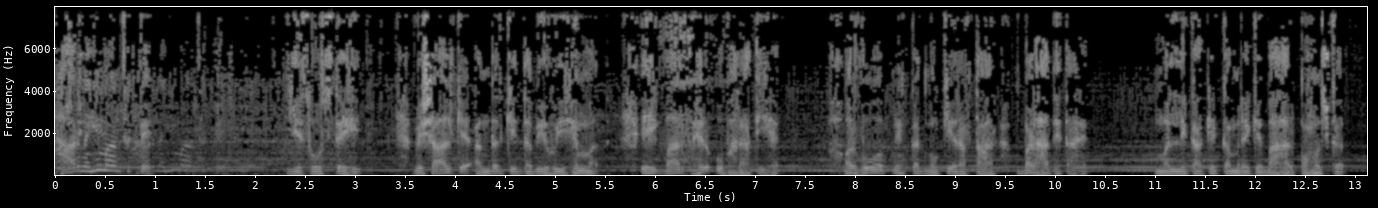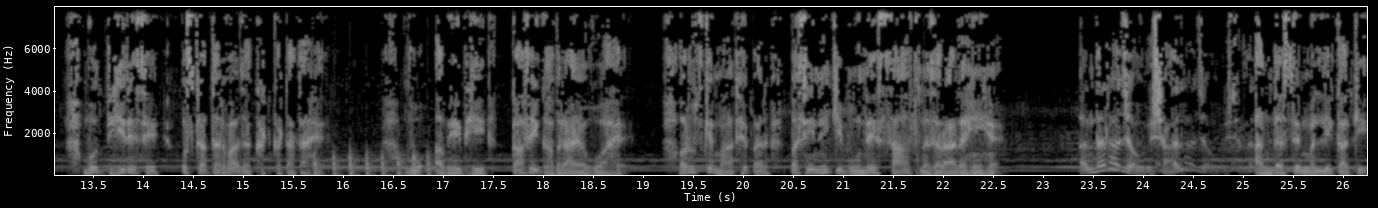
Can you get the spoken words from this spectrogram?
हार नहीं मान सकते। ये सोचते ही विशाल के अंदर की दबी हुई हिम्मत एक बार फिर उभर आती है और वो अपने कदमों की रफ्तार बढ़ा देता है। मल्लिका के कमरे के बाहर पहुंचकर वो धीरे से उसका दरवाज़ा खटखटाता है। वो अभी भी काफ़ी घबराया हुआ है और उसके माथे पर पसीने की बूंदें साफ़ नज़र आ रही हैं। अंदर आ जाओ विशाल। आ जाओ विशाल अंदर से मल्लिका की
